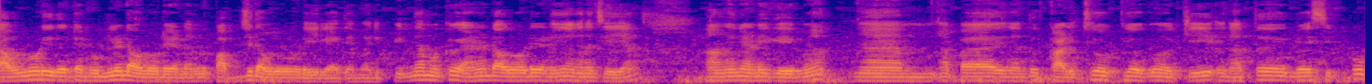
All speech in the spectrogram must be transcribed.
ഡൗൺലോഡ് ചെയ്തിട്ട് അതിന്റെ ഉള്ളിൽ ഡൗൺലോഡ് ചെയ്യണം. നമ്മൾ പബ്ജി ഡൗൺലോഡ് ചെയ്യില്ല അതേമാതിരി. പിന്നെ നമുക്ക് വേണം ഡൗൺലോഡ് ചെയ്യണമെങ്കിൽ അങ്ങനെ ചെയ്യാം. അങ്ങനെയാണ് ഈ ഗെയിം അപ്പോൾ ഇതിനകത്ത് കളിച്ച് നോക്കി നോക്കി നോക്കി. ഇതിനകത്ത് ഗൈസ് ഇപ്പോൾ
